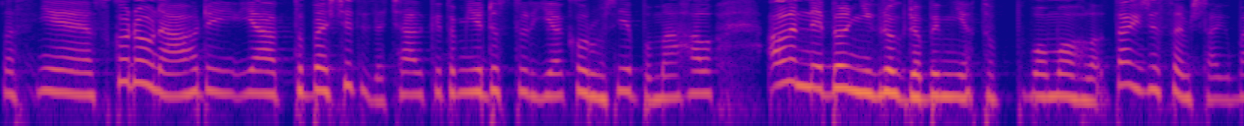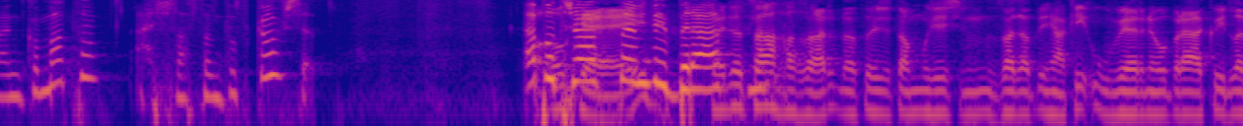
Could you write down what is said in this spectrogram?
vlastně shodou náhody, já to byly ještě ty začátky, to mě dost lidí jako různě pomáhalo, ale nebyl nikdo, kdo by mě to pomohl. Takže jsem šla k bankomatu a šla jsem to zkoušet. A potřeba okay. jsem vybrat... To je docela hazard na to, že tam můžeš zadat i nějaký úvěr nebo právě takovýhle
